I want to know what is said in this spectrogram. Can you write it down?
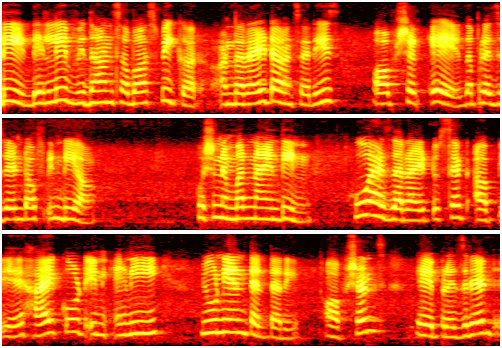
D. Delhi Vidhan Sabha Speaker. And the right answer is option A. The President of India. Question number 19. Who has the right to set up a high court in any union territory? Options A. President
